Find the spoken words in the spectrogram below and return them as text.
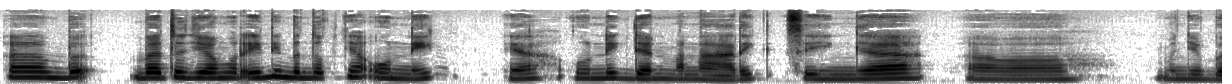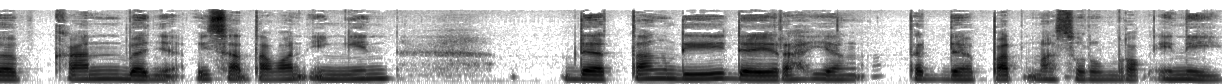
eh, batu jamur ini bentuknya unik ya, unik dan menarik sehingga uh, menyebabkan banyak wisatawan ingin datang di daerah yang terdapat mushroom rock ini.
